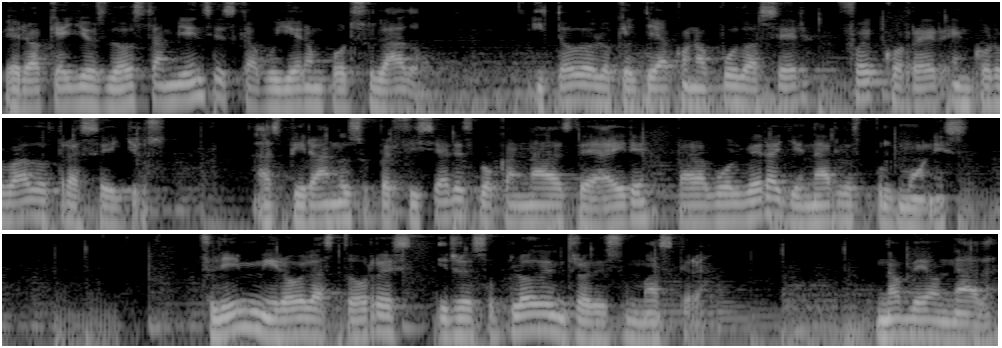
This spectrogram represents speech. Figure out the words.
Pero aquellos dos también se escabulleron por su lado, y todo lo que el diácono pudo hacer fue correr encorvado tras ellos, aspirando superficiales bocanadas de aire para volver a llenar los pulmones. Flynn miró las torres y resopló dentro de su máscara. No veo nada.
